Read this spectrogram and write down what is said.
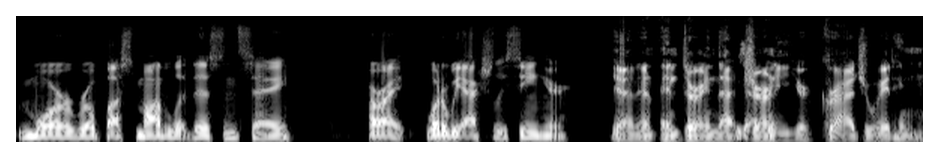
more robust model at this and say all right what are we actually seeing here yeah and, and during that exactly. journey you're graduating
